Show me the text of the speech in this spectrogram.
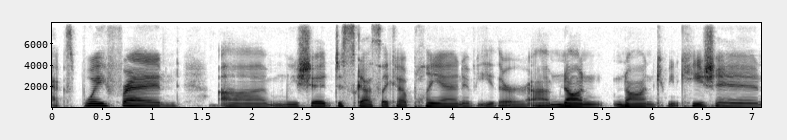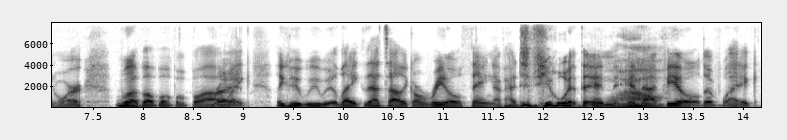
ex-boyfriend. Um, we should discuss like a plan of either um, non non communication or blah blah blah blah blah. Right. Like like we, we like that's a, like a real thing I've had to deal with in in that field of like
